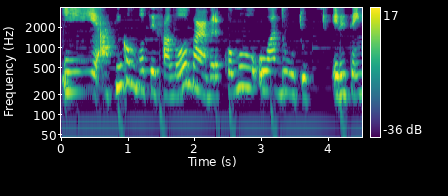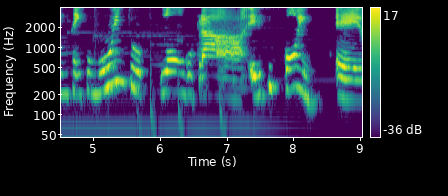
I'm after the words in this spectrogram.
E assim como você falou, Bárbara, como o adulto ele tem um tempo muito longo para ele se expõe é,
